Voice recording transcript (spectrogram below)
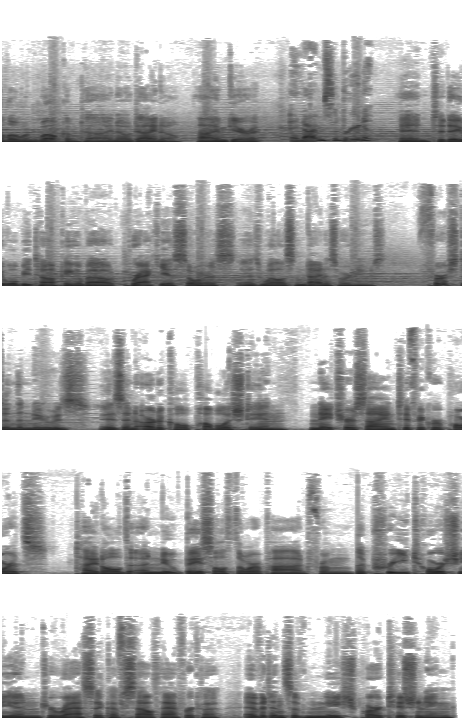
Hello and welcome to I Know Dino. I'm Garrett, And I'm Sabrina. and today we'll be talking about Brachiosaurus as well as some dinosaur news. First in the news is an article published in Nature Scientific Reports titled A New Basal Theropod from the Pre-Toarcian Jurassic of South Africa, Evidence of Niche Partitioning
